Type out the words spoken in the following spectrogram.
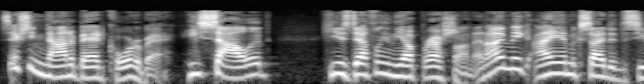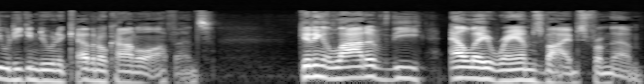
is actually not a bad quarterback. He's solid. He is definitely in the upper echelon, and I make I am excited to see what he can do in a Kevin O'Connell offense. Getting a lot of the LA Rams vibes from them.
